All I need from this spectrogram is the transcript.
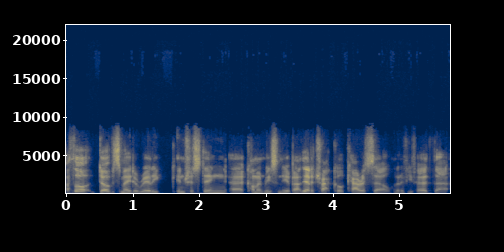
I thought Doves made a really interesting uh, comment recently about they had a track called Carousel. I don't know if you've heard that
